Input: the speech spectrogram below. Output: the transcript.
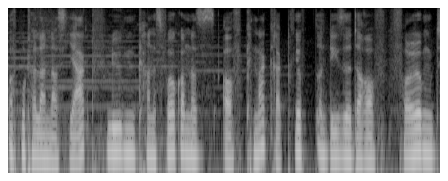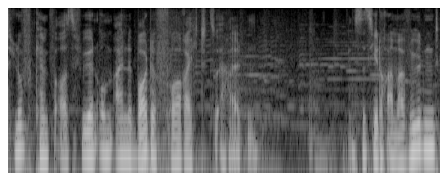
Auf Brutalanders Jagdflügen kann es vorkommen, dass es auf Knackrak trifft und diese darauf folgend Luftkämpfe ausführen, um eine Beutevorrecht zu erhalten. Ist es jedoch einmal wütend,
